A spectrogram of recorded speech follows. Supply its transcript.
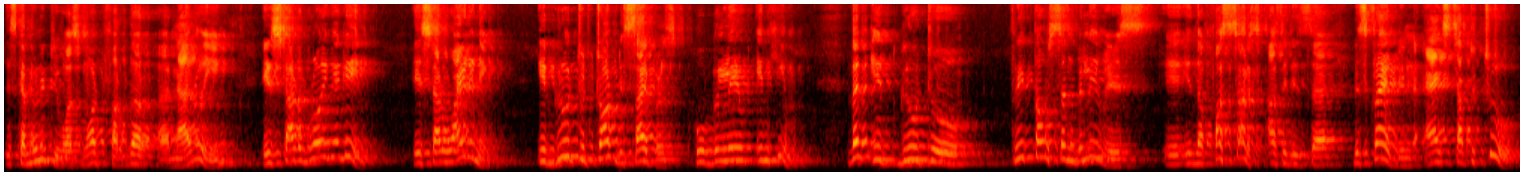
this community was not further uh, narrowing, it started growing again. It started widening. It grew to 12 disciples who believed in him. Then it grew to 3,000 believers in the first church, as it is uh, described in Acts chapter 2.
